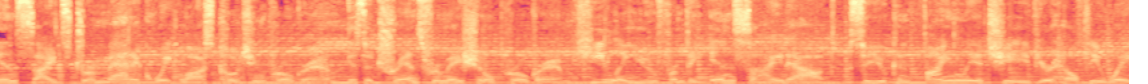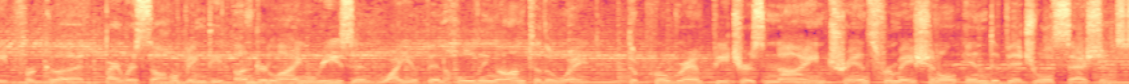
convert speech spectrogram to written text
Insight's dramatic weight loss coaching program is a transformational program healing you from the inside out so you can finally achieve your healthy weight for good by resolving the underlying reason why you've been holding on to the weight. The program features nine transformational individual sessions.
